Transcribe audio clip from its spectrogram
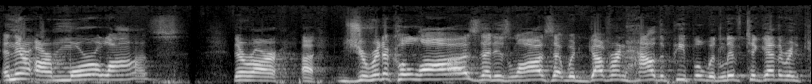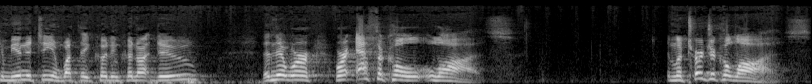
And there are moral laws, there are uh, juridical laws, that is, laws that would govern how the people would live together in community and what they could and could not do. Then there were, were ethical laws and liturgical laws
